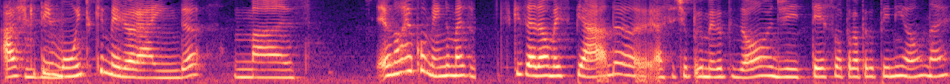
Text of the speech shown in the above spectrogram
Acho que uhum. tem muito que melhorar ainda, mas eu não recomendo, mas se quiser dar uma espiada, assistir o primeiro episódio e ter sua própria opinião, né?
